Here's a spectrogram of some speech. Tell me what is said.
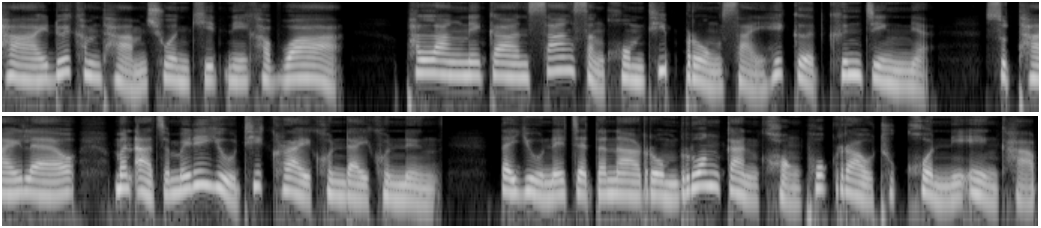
ท้ายด้วยคำถามชวนคิดนี้ครับว่า พลังในการสร้างสังคมที่โปร่งใสให้เกิดขึ้นจริงเนี่ย สุดท้ายแล้วมันอาจจะไม่ได้อยู่ที่ใครคนใดคนหนึ่ง แต่อยู่ในเจตนารมณ์ร่วมกันของพวกเราทุกคนนี้เองครับ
